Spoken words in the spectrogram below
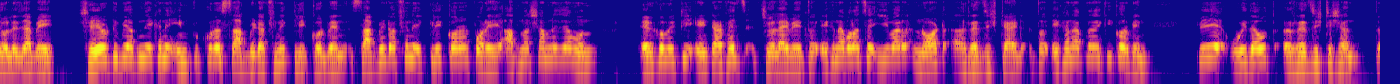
চলে যাবে। সেই ওটিপি আপনি এখানে ইনপুট করে সাবমিট অপশনে ক্লিক করবেন। সাবমিট অপশনে ক্লিক করার পরে আপনার সামনে যেমন এরকম একটি ইন্টারফেস চলে আসবে। তো এখানে বলা হচ্ছে ইউ আর নট রেজিস্টার্ড তো এখানে আপনারা কি করবেন? Pay without registration. তো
